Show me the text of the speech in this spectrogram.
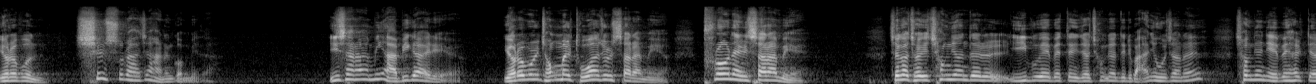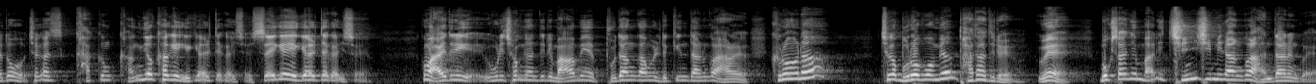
여러분 실수를 하지 않은 겁니다. 이 사람이 아비가일이에요. 여러분을 정말 도와줄 사람이에요. 풀어낼 사람이에요. 제가 저희 청년들 2부 예배 때 이제 청년들이 많이 오잖아요. 청년 예배할 때도 제가 가끔 강력하게 얘기할 때가 있어요. 세게 얘기할 때가 있어요. 그럼 아이들이 우리 청년들이 마음에 부담감을 느낀다는 걸 알아요. 그러나 제가 물어보면 받아들여요. 왜? 목사님 말이 진심이라는 걸 안다는 거예요.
